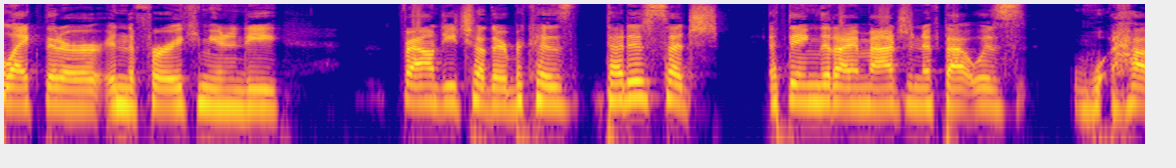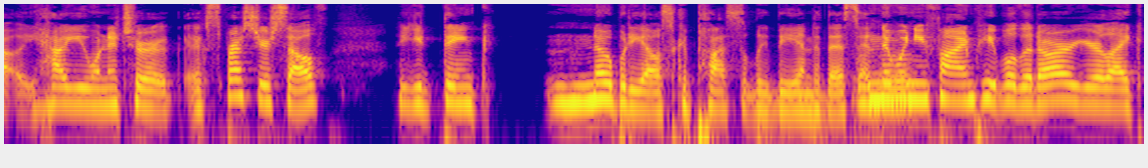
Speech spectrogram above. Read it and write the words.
like that are in the furry community found each other because that is such a thing that I imagine if that was how how you wanted to express yourself, you'd think nobody else could possibly be into this. And then when mm-hmm. you find people that are, you're like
